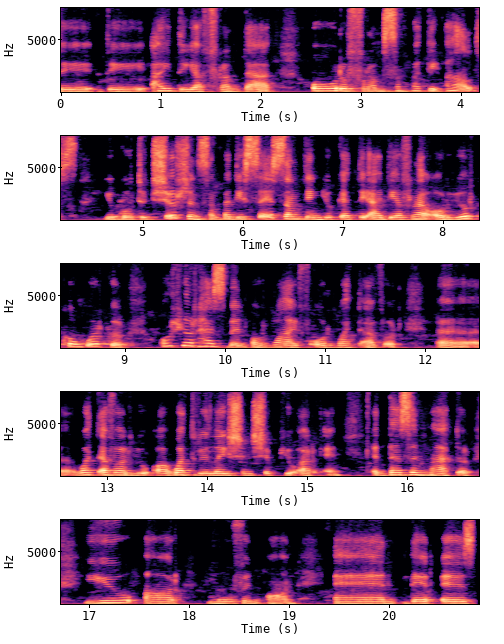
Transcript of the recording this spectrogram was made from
the the idea from that or from somebody else. You go to church and somebody says something you get the idea from that or your co-worker or your husband or wife or whatever uh, whatever you are what relationship you are in. It doesn't matter. You are moving on. And there is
